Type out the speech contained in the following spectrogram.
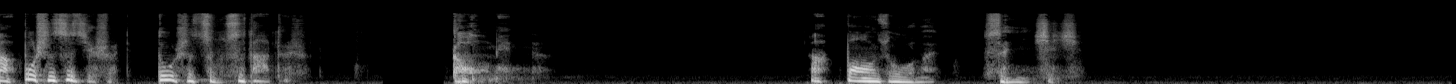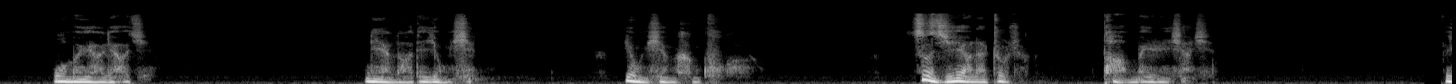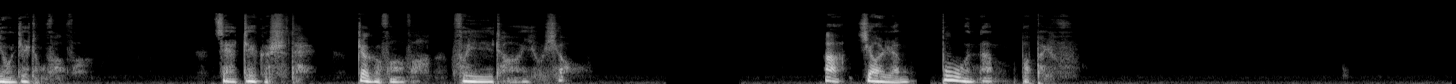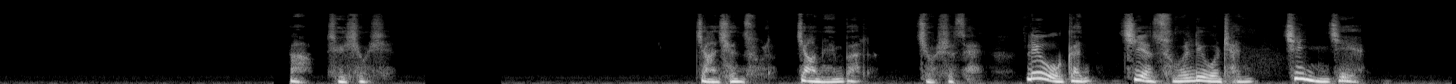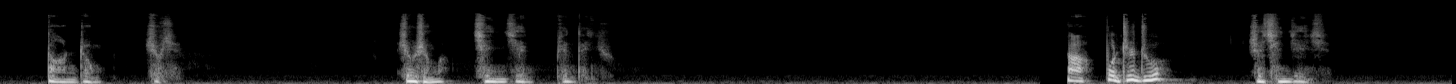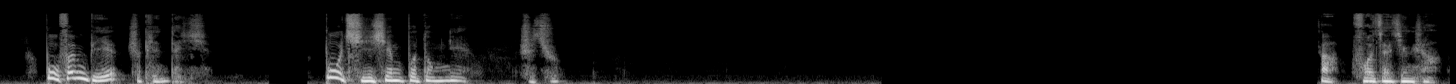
啊，不是自己说的，都是祖师大德说的，高明的，啊，帮助我们生信心。我们要了解念老的用心，用心很苦啊，自己要来住这个。怕没人相信，用这种方法，在这个时代，这个方法非常有效，啊，叫人不能不佩服，啊，所以修行讲清楚了，讲明白了，就是在六根。戒除六尘境界当中修行，修什么？清净平等修啊！不执着是清净心，不分别是平等心，不起心不动念是求。啊！佛在经上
